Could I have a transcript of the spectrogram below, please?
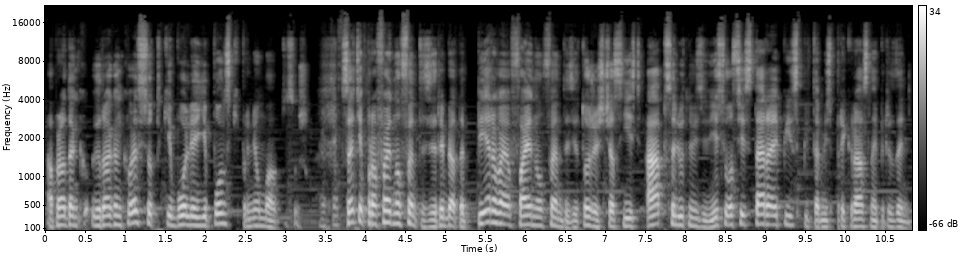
а про Dragon Quest все-таки более японский, про него мало кто слышал. Кстати, про Final Fantasy, ребята, первая Final Fantasy тоже сейчас есть абсолютно везде. Если у вас есть старая PSP, там есть прекрасное переиздание.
